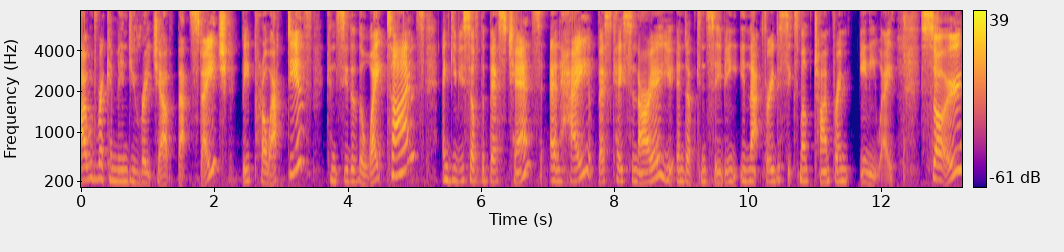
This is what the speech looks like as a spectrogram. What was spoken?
I would recommend you reach out at that stage, be proactive, consider the wait times, and give yourself the best chance. And hey, best case scenario, you end up conceiving in that three to six month time frame anyway. So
